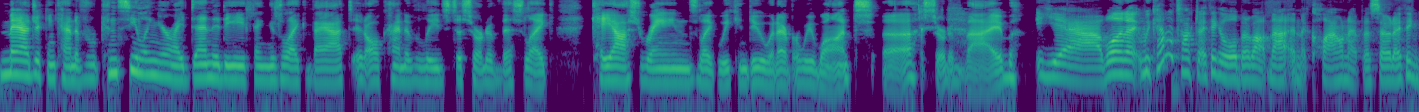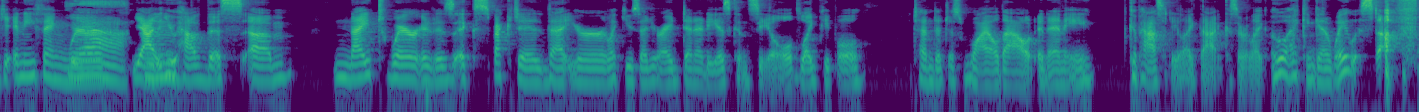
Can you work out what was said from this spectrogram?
magic and kind of concealing your identity, things like that. It all kind of leads to sort of this like chaos reigns, like we can do whatever we want, uh, sort of vibe. Yeah, well, and I, we kind of talked, I think, a little bit about that in the clown episode. I think anything where, Yeah, yeah, mhm. you have this um, night where it is expected that your, like you said, your identity is concealed. Like people tend to just wild out in any capacity like that because they're like, oh, I can get away with stuff.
